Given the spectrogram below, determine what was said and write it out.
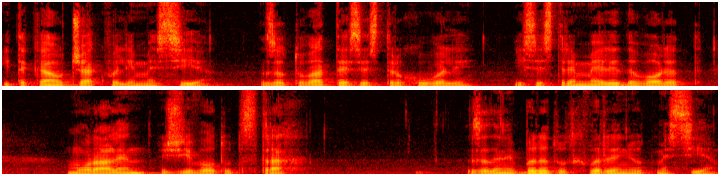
и така очаквали Месия, затова те се страхували и се стремели да водят морален живот от страх, за да не бъдат отхвърлени от Месия.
